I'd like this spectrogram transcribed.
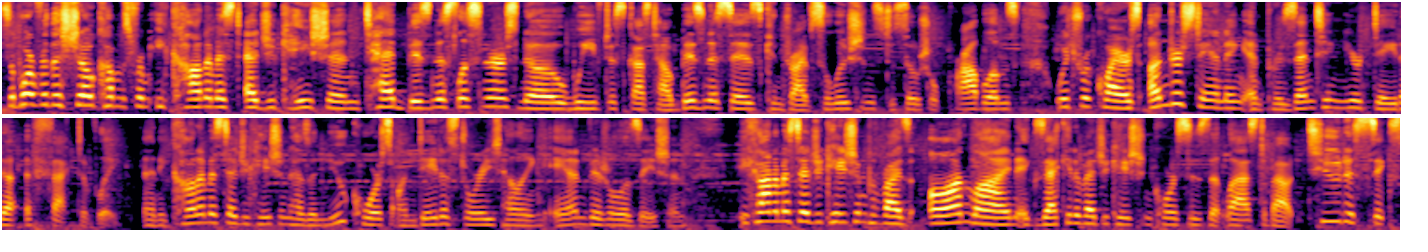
Support for this show comes from Economist Education. TED business listeners know we've discussed how businesses can drive solutions to social problems, which requires understanding and presenting your data effectively. And Economist Education has a new course on data storytelling and visualization. Economist Education provides online executive education courses that last about two to six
